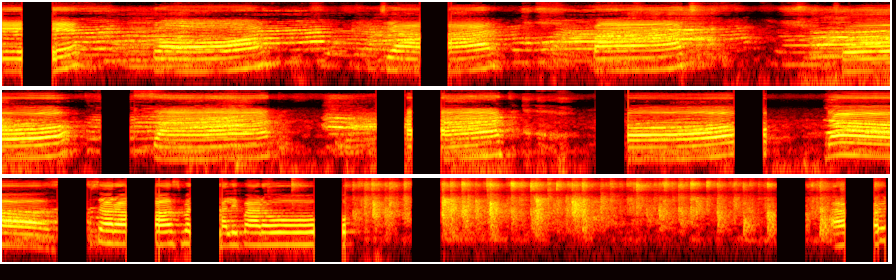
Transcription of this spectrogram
ત્રણ ચાર પાંચ છ સાત આઠ દસ. સરસ ખાલી પાડો.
